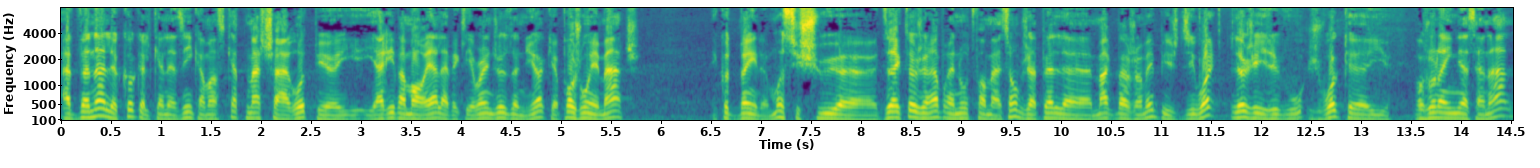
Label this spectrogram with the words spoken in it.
advenant le cas que le Canadien commence quatre matchs sur la route, puis euh, il arrive à Montréal avec les Rangers de New York, il n'a pas joué un match. Écoute bien, moi, si je suis euh, directeur gérant pour une autre formation, puis j'appelle euh, Marc Benjamin, puis je dis Ouais, là, je vois qu'il va jouer dans la Ligue nationale,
